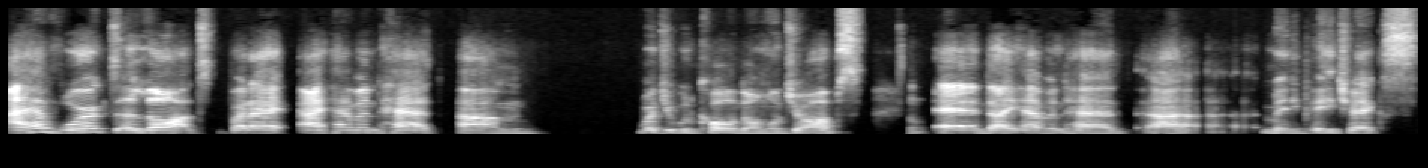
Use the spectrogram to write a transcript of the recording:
i have worked a lot but i i haven't had um what you would call normal jobs and I haven't had uh, many paychecks.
